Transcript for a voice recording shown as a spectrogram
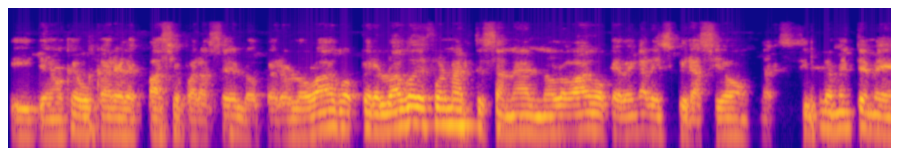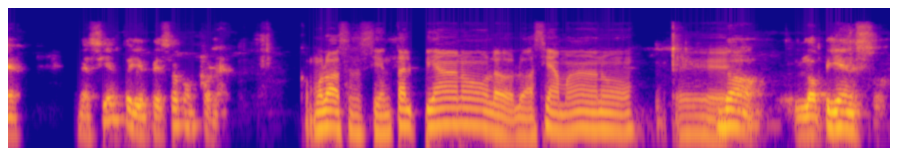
y tengo que buscar el espacio para hacerlo, pero lo hago, pero lo hago de forma artesanal, no lo hago que venga la inspiración, simplemente me, me siento y empiezo a componer. ¿Cómo lo hace? ¿Se sienta al piano? ¿Lo, lo hace a mano? Eh... No, lo pienso.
